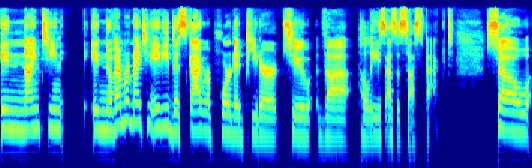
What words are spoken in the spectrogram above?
In 19 in November of 1980, this guy reported Peter to the police as a suspect. So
